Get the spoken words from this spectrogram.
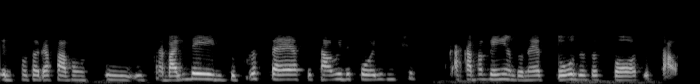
Eles fotografavam o, o, trabalho deles, o processo e tal, e depois a gente acaba vendo, né, todas as fotos e tal.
